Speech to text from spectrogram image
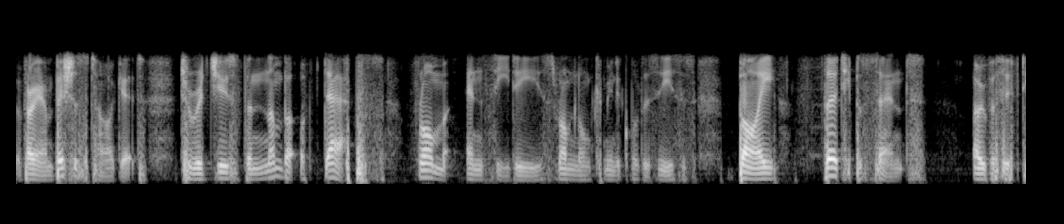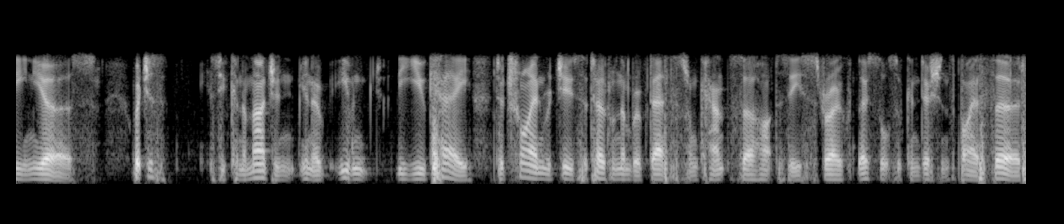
a very ambitious target, to reduce the number of deaths from NCDs, from non communicable diseases, by 30% over 15 years, which is, as you can imagine, you know, even the UK, to try and reduce the total number of deaths from cancer, heart disease, stroke, those sorts of conditions by a third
